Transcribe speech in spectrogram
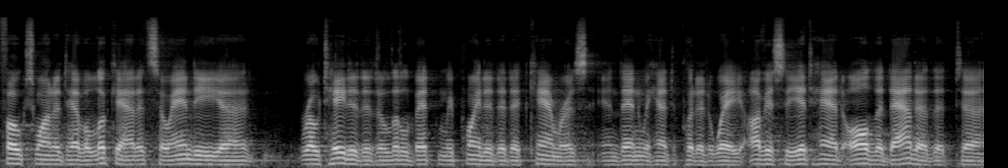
folks wanted to have a look at it, so Andy uh, rotated it a little bit and we pointed it at cameras and then we had to put it away. Obviously it had all the data that uh,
